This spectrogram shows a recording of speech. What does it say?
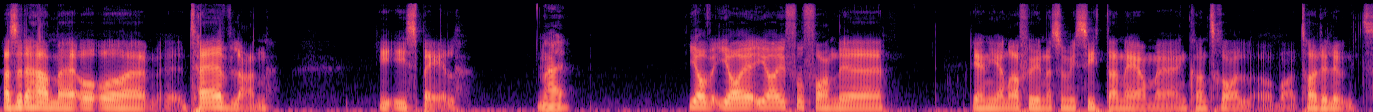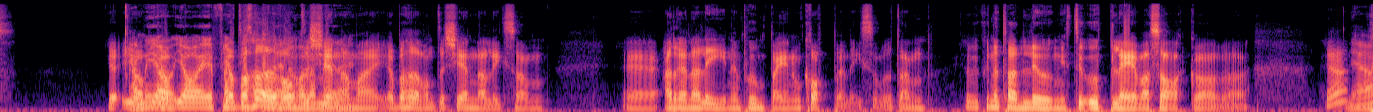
Alltså det här med att att, eh, tävlan i, i spel. Nej. Jag, jag, är- jag är fortfarande den generationen som vill sitta ner med en kontroll och bara ta det lugnt. Jag, ja, men jag, jag är jag beredd behöver inte känna mig, jag behöver inte känna liksom eh, adrenalinen pumpa genom kroppen liksom. Utan jag vill kunna ta det lugnt och uppleva saker. Och, ja, Ja.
